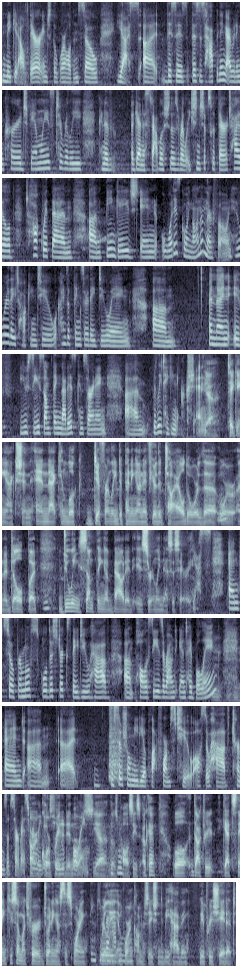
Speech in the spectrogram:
make it out there into the world. And so, yes, uh, this is this is happening. I would encourage families to really kind of again establish those relationships with their child talk with them um, be engaged in what is going on on their phone who are they talking to what kinds of things are they doing um, and then if you see something that is concerning, um, really taking action. Yeah, taking action, and that can look differently depending on if you're the child or the mm-hmm. or an adult. But mm-hmm. doing something about it is certainly necessary. Yes, and so for most school districts, they do have um, policies around anti-bullying, mm-hmm. and um, uh, the social media platforms too also have terms of service are incorporated to in bullying. those yeah those mm-hmm. policies okay well dr goetz thank you so much for joining us this morning thank you really important me. conversation to be having we appreciate it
